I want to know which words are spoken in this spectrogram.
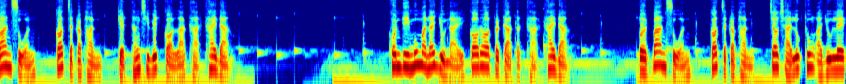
บ้านสวนก็จักรพันธ์เก็บทั้งชีวิตก่อนลาขาดค่ายดัง คนดีมุมานะอยู่ไหนก็รอดประกาศตัดขาดค่ายดัง เปิดบ้านสวนก็จักรพันธ์เจ้าชายลูกทุ่งอายุเล็ก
